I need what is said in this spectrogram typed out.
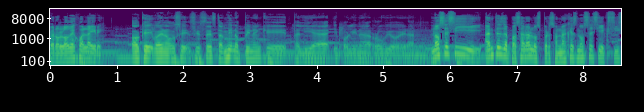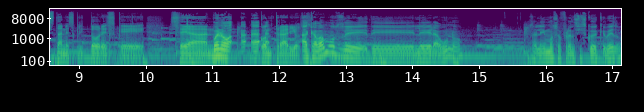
pero lo dejo al aire. Ok, bueno, si, si ustedes también opinan que Talía y Paulina Rubio eran... No sé si, antes de pasar a los personajes, no sé si existan escritores que sean Bueno, a- a- contrarios. Acabamos de, de leer a uno. Sea, leímos a Francisco de Quevedo.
